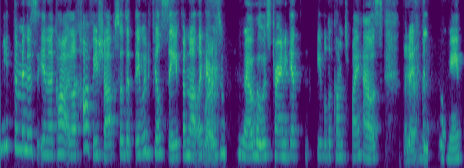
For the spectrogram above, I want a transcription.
meet them in a in a, co- a, coffee shop so that they would feel safe and not like right. I was, you know, who was trying to get people to come to my house that yeah. I me.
